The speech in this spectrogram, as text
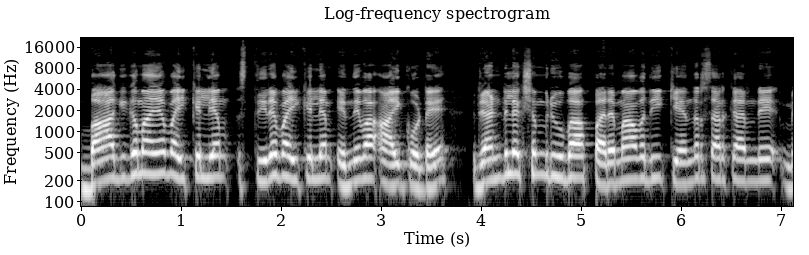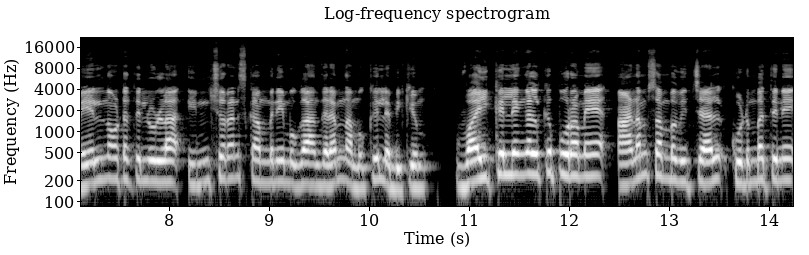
ഭാഗികമായ വൈകല്യം സ്ഥിര വൈകല്യം എന്നിവ ആയിക്കോട്ടെ രണ്ട് ലക്ഷം രൂപ പരമാവധി കേന്ദ്ര സർക്കാരിന്റെ മേൽനോട്ടത്തിലുള്ള ഇൻഷുറൻസ് കമ്പനി മുഖാന്തരം നമുക്ക് ലഭിക്കും. വൈകല്യങ്ങൾക്ക് പുറമെ അണം സംഭവിച്ചാൽ കുടുംബത്തിന്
